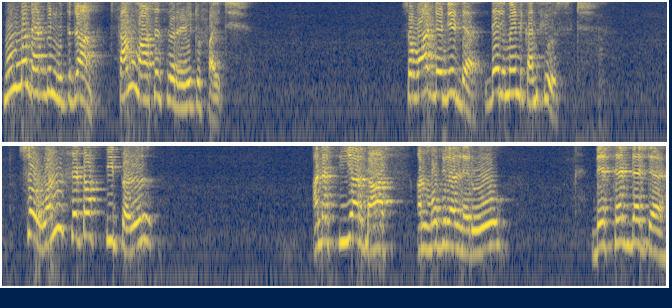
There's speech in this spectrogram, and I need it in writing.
Movement had been withdrawn. Some masses were ready to fight. So what they did, they remained confused. So one set of people under C.R. Das and Motilal Nehru, they said that uh,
